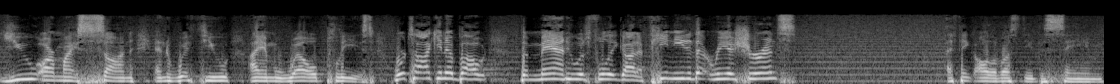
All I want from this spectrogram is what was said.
you are my son, and with you I am well pleased. We're talking about the man who was fully God. If he needed that reassurance, I think all of us need the same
